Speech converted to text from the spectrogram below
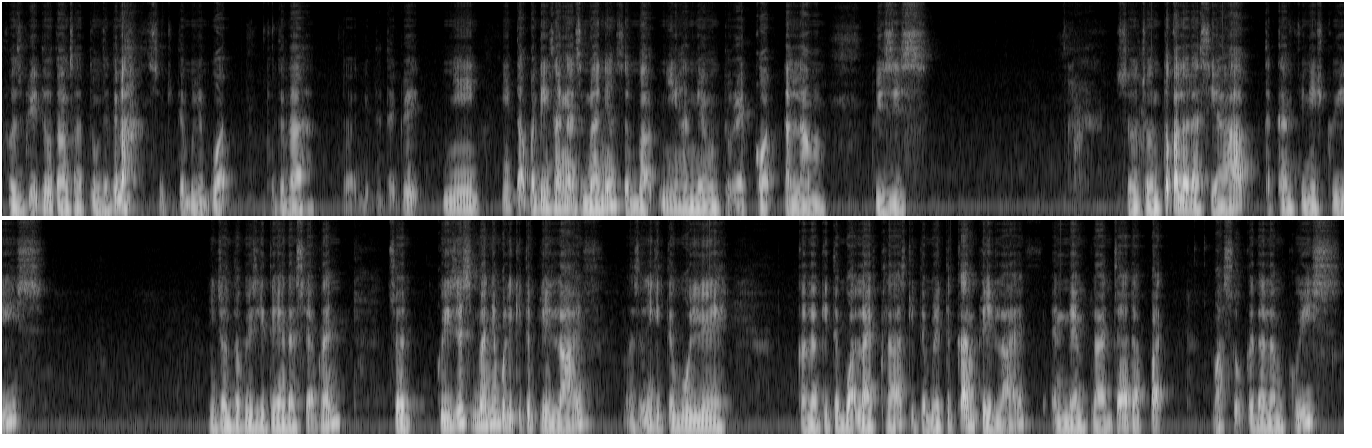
first grade tu tahun satu macam tu lah. So kita boleh buat Contohlah gitu tak great. Ni ni tak penting sangat sebenarnya sebab ni hanya untuk rekod dalam quizzes. So contoh kalau dah siap, tekan finish quiz. Ni contoh quiz kita yang dah siap kan. So quizzes sebenarnya boleh kita play live. Maksudnya kita boleh kalau kita buat live class, kita boleh tekan play live and then pelajar dapat masuk ke dalam quiz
